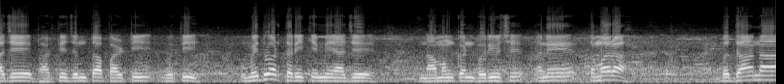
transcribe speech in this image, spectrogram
આજે ભારતીય જનતા પાર્ટી વતી ઉમેદવાર તરીકે મેં આજે નામાંકન ભર્યું છે અને તમારા બધાના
